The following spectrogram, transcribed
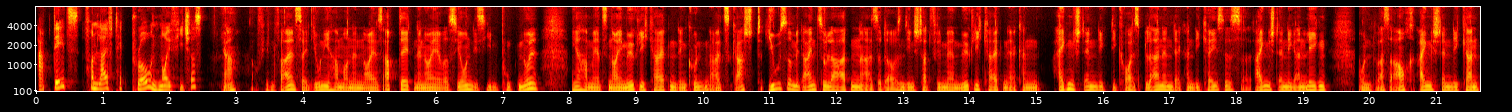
Updates von LiveTech Pro und neue Features? Ja, auf jeden Fall. Seit Juni haben wir ein neues Update, eine neue Version, die 7.0. Hier haben wir jetzt neue Möglichkeiten, den Kunden als Gast-User mit einzuladen. Also der Außendienst hat viel mehr Möglichkeiten. Er kann eigenständig die Calls planen, der kann die Cases eigenständig anlegen. Und was er auch eigenständig kann,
